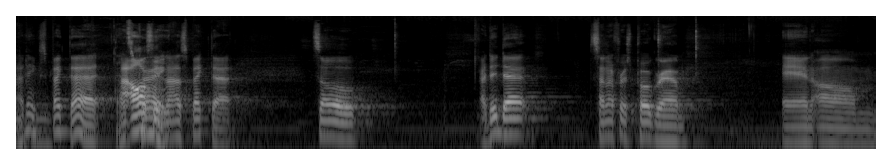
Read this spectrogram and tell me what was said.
I didn't expect that. That's I also great. did not expect that." So I did that, signed up for his program, and um,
